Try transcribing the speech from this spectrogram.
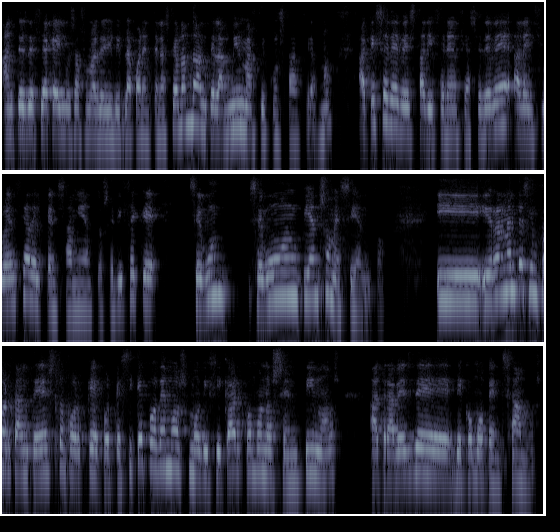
antes decía que hay muchas formas de vivir la cuarentena. Estoy hablando ante las mismas circunstancias. ¿no? ¿A qué se debe esta diferencia? Se debe a la influencia del pensamiento. Se dice que según, según pienso, me siento. Y, realmente es importante esto, ¿por qué? Porque sí que podemos modificar cómo nos sentimos a través de, cómo pensamos.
